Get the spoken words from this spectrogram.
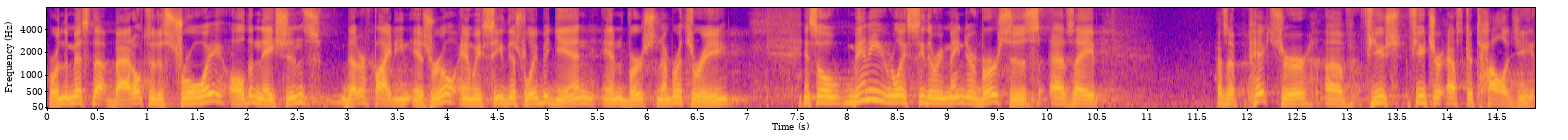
We're in the midst of that battle to destroy all the nations that are fighting Israel, and we see this really begin in verse number three. And so many really see the remainder verses as a as a picture of future eschatology,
